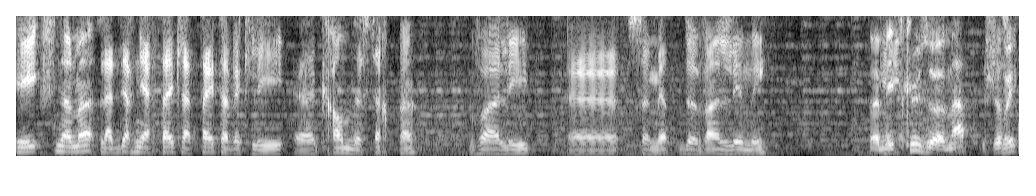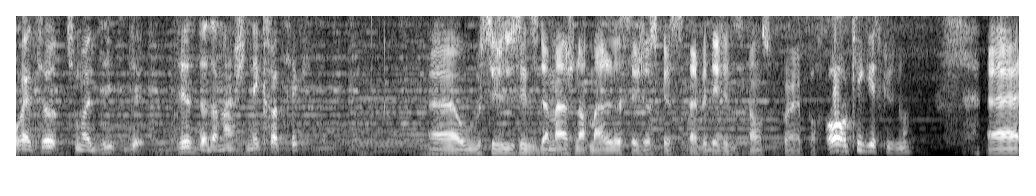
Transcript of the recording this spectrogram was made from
Et finalement, la dernière tête, la tête avec les euh, crânes de serpent, va aller euh, se mettre devant l'aîné. Euh, mais excuse, Matt, juste Oui. pour être sûr, tu m'as dit de- 10 de dommages nécrotiques? Euh, ou c'est du dommage normal, là, c'est juste que si tu avais des résistances ou peu importe. Oh, ok, excuse-moi. Euh,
